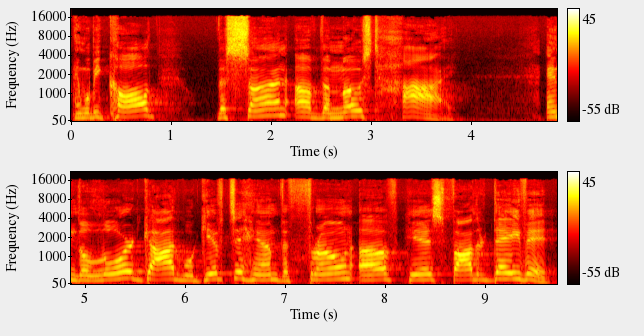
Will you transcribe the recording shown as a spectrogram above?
and will be called the Son of the Most High. And the Lord God will give to him the throne of his father David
